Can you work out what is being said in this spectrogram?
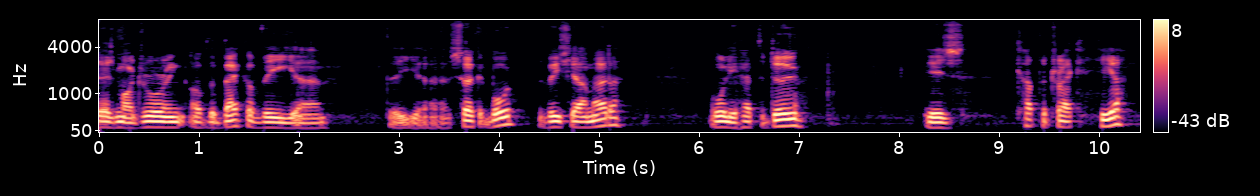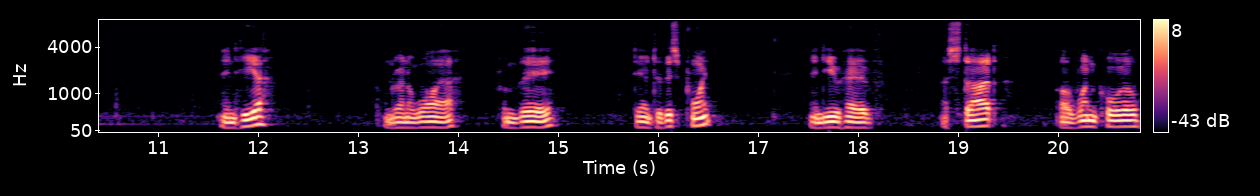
there's my drawing of the back of the uh, the uh, circuit board, the VCR motor. All you have to do is cut the track here and here and run a wire from there down to this point and you have a start of one coil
